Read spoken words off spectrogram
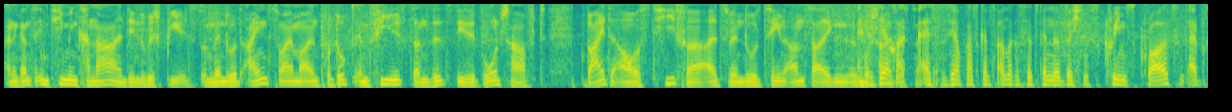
einen ganz intimen Kanal, den du bespielst. Und wenn du ein, zweimal ein Produkt empfiehlst, dann sitzt diese Botschaft weitaus tiefer, als wenn du zehn Anzeigen irgendwo es ist, ja auch, es ist ja auch was ganz anderes, als wenn du durch den Screen scrollst und einfach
